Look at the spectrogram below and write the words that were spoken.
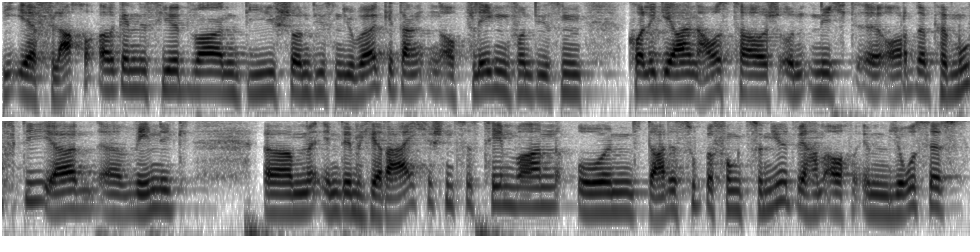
die eher flach organisiert waren, die schon diesen New Work-Gedanken auch pflegen von diesem kollegialen Austausch und nicht äh, Order per Mufti, ja, äh, wenig ähm, in dem hierarchischen System waren und da hat es super funktioniert. Wir haben auch im Josefs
